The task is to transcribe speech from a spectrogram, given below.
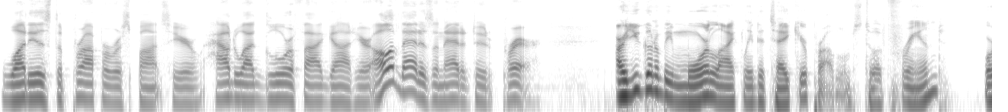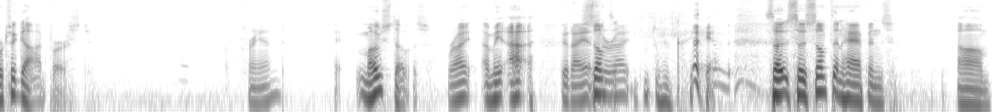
what is the proper response here? How do I glorify God here? All of that is an attitude of prayer. Are you going to be more likely to take your problems to a friend or to God first? A Friend, Most of us, right? I mean, I did I answer Something- right? yeah. So so something happens. Um,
